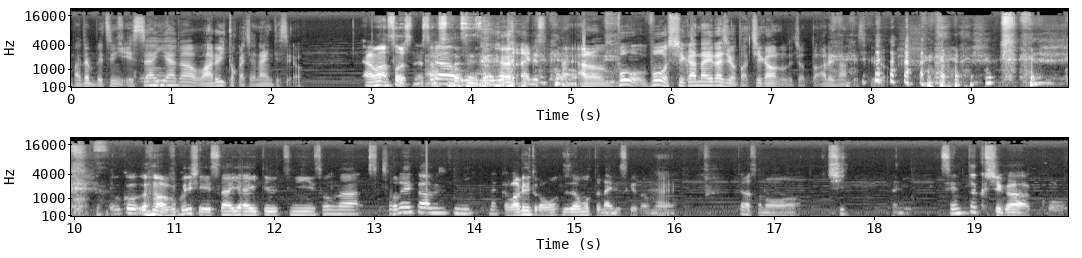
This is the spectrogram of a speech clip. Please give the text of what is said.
まあでも別に SIR が悪いとかじゃないんですよ。あまあそうですね。それは僕あそう。ですねも思ってないですけど、はい、あの某某しがないラジオとは違うのでちょっとあれなんですけど。僕まあ僕自身 SII って別にそんな、それが別になんか悪いとか全然思ってないですけども、はい。ただその、し何？選択肢がこ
